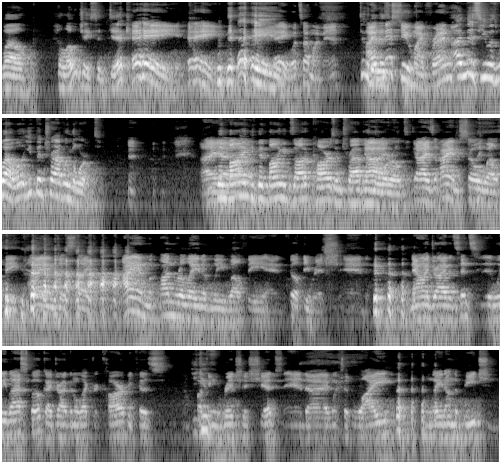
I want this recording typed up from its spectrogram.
Well, hello, Jason Dick. Hey, hey, hey, hey, what's up, my man? Dude, I miss is, you, my friend. I miss you as well. Well, you've been traveling the world. I, You've been uh, buying, you've been buying exotic cars and traveling the world. Guys, I am so wealthy. I am just like, I am unrelatably wealthy and filthy rich. And now I drive And Since we last spoke, I drive an electric car because I'm Did you- fucking rich as shit. And uh, I went to Hawaii and laid on the beach. And,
